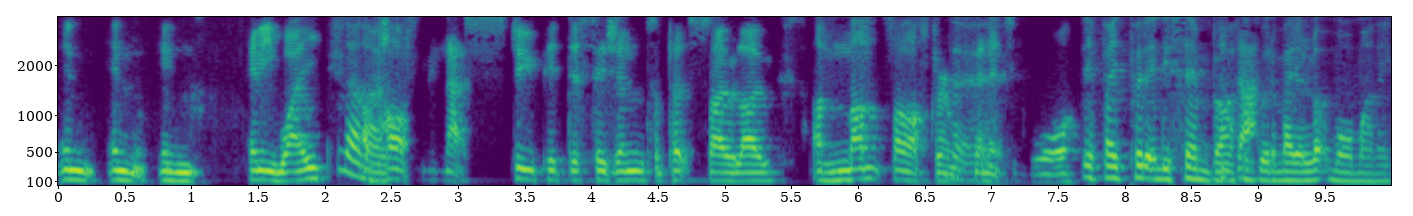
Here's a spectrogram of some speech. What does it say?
in in in any way No, no. apart from that stupid decision to put Solo a month after The- Infinity War. If they'd put it in December, I think it would have made a lot more money.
